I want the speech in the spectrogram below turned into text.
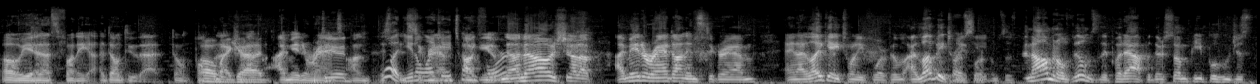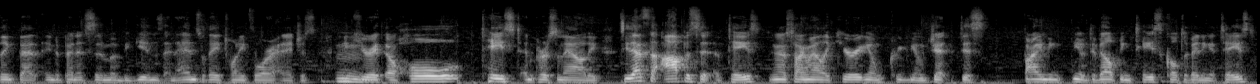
Oh yeah, that's funny. I don't do that. Don't fall Oh that my trap. God. I made a rant Dude. on What, you don't like A24? No, no, shut up. I made a rant on Instagram, and I like A24 films. I love A24 Proceed. films. It's phenomenal films they put out. But there's some people who just think that independent cinema begins and ends with A24, and it just they Mm. curate their whole taste and personality. See, that's the opposite of taste. You know, I was talking about like curating, you know, you know, jet, just finding, you know, developing taste, cultivating a taste.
